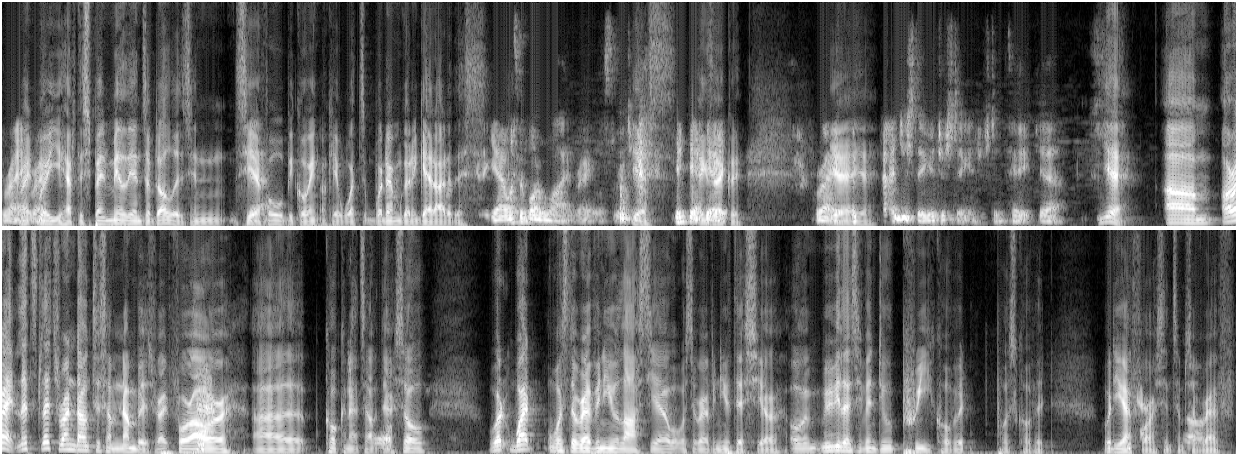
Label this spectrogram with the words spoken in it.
right right? right, Where you have to spend millions of dollars, and CFO Yeah. will be going, okay, what's what am I going to get out of this? yeah what's the bottom line right what's the Yes, Yeah, exactly. right Yeah, yeah. interesting interesting interesting take yeah Yeah. Um, all right, let's let's run down to some numbers, right, for our uh, coconuts out there. So, what what was the revenue last year? What was the revenue this year? Or maybe let's even do pre-COVID, post-COVID. What do you have for us in terms of rev?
